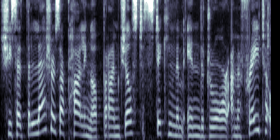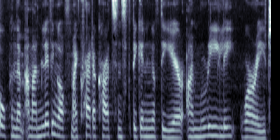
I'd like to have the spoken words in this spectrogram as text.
She said the letters are piling up, but I'm just sticking them in the drawer. I'm afraid to open them, and I'm living off my credit card since the beginning of the year. I'm really worried.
